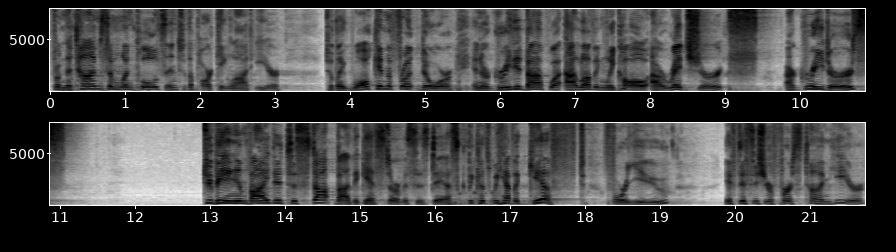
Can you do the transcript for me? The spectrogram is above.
From the time someone pulls into the parking lot here till they walk in the front door and are greeted by what I lovingly call our red shirts, our greeters, to being invited to stop by the guest services desk because we have a gift for you if this is your first time here.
